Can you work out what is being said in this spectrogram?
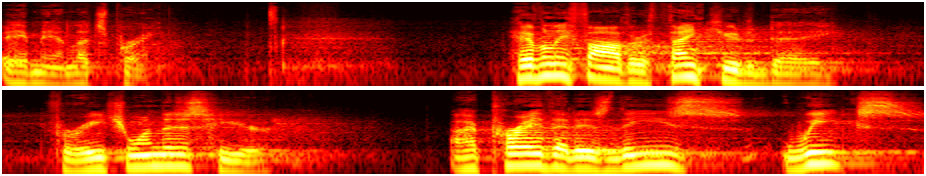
Amen. Let's pray. Heavenly Father, thank you today for each one that is here. I pray that as these weeks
